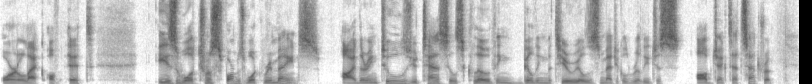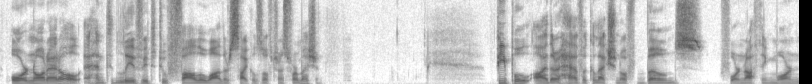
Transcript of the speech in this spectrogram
or lack of it, is what transforms what remains, either in tools, utensils, clothing, building materials, magical religious objects, etc., or not at all, and leave it to follow other cycles of transformation people either have a collection of bones for nothing more,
